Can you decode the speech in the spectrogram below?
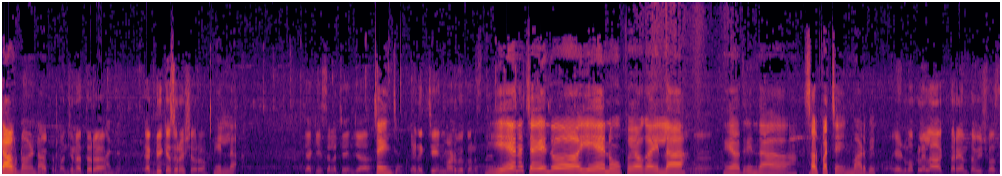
ಡಾಕ್ಟರ್ ಡಾಕ್ಟರ್ ಮಂಜುನಾಥ್ ಅವರ? ಯಾಕೆ ಡಿ ಕೆ ಸುರೇಶ್ ಅವರು? ಇಲ್ಲ. ಯಾಕೆ ಈ ಸಲ ಚೇಂಜಾ? ಚೇಂಜ್. ಏನಕ್ಕೆ ಚೇಂಜ್ ಮಾಡಬೇಕು ಅನಿಸ್ತು ಏನು ಚೇಂಜು ಏನು ಉಪಯೋಗ ಇಲ್ಲ. ಅದರಿಂದ ಸ್ವಲ್ಪ ಚೇಂಜ್ ಮಾಡಬೇಕು. ಹೆಣ್ಮಕ್ಳೆಲ್ಲ ಆಗ್ತಾರೆ ಅಂತ ವಿಶ್ವಾಸ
